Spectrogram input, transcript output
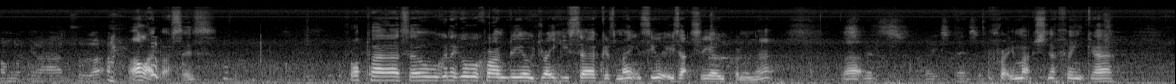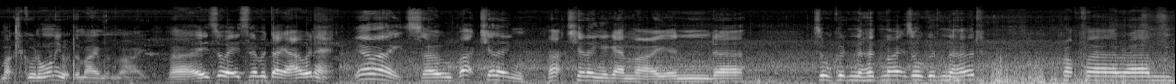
I'm not gonna answer that. I like buses. Proper, so we're going to go around the old Drakey Circus, mate, and see what he's actually open and that. But quite expensive. pretty much nothing uh, much going on here at the moment, mate. But it's, it's another day out, isn't it? Yeah, mate, so back chilling. Back chilling again, mate, and uh, it's all good in the hood, mate. It's all good in the hood. Proper, um,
